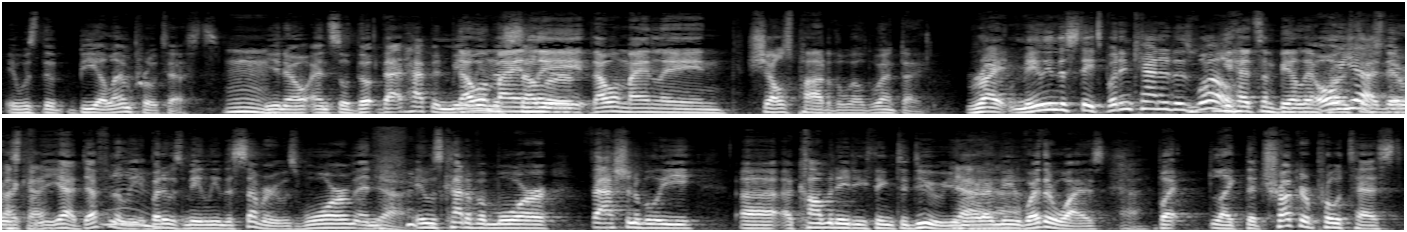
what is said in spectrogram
it was the BLM protests. You know, and so th- that happened mainly that were mainly summer. they were mainly in Shell's part of the world, weren't they? Right, mainly in the states, but in Canada as well. You had some BLM Oh yeah, there there, was. okay. Yeah, definitely. But it was mainly in the summer. It was warm, and Yeah. it was kind of a more fashionably uh, accommodating thing to do. You know Yeah, what I mean, yeah. weather-wise. But like the trucker protest,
